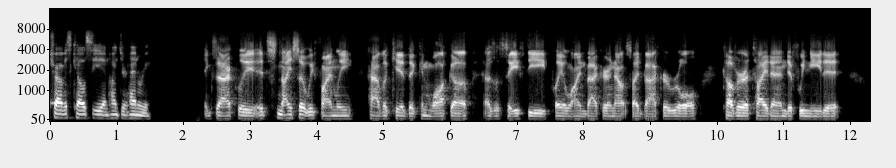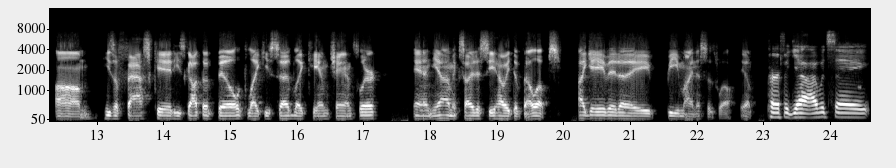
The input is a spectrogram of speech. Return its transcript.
Travis Kelce, and Hunter Henry. Exactly. It's nice that we finally have a kid that can walk up as a safety, play a linebacker, an outside backer role, cover a tight end if we need it. Um, he's a fast kid. He's got the build, like you said, like Kam Chancellor. And yeah, I'm excited to see how he develops. I gave it a B minus as well. Yep. Perfect. Yeah, I would say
